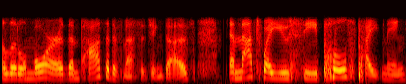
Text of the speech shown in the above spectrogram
a little more than positive messaging does. And that's why you see pulls tightening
